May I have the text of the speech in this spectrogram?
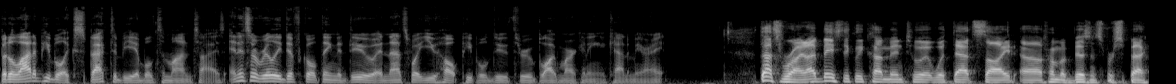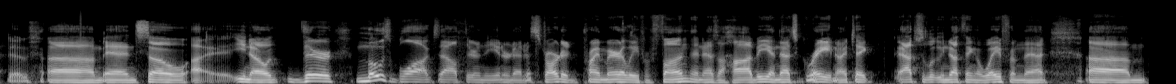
But a lot of people expect to be able to monetize, and it's a really difficult thing to do. And that's what you help people do through Blog Marketing Academy, right? That's right. I basically come into it with that side uh, from a business perspective, um, and so I, you know, there most blogs out there in the internet have started primarily for fun and as a hobby, and that's great. And I take absolutely nothing away from that. Um,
